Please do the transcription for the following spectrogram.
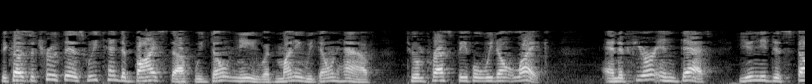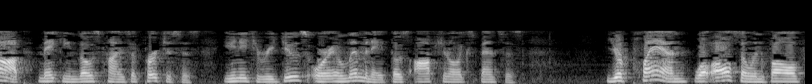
Because the truth is, we tend to buy stuff we don't need with money we don't have to impress people we don't like. And if you're in debt, you need to stop making those kinds of purchases. You need to reduce or eliminate those optional expenses. Your plan will also involve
